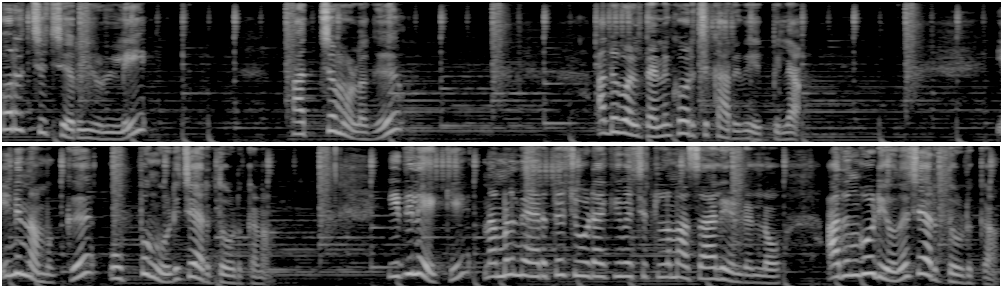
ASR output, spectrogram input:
കുറച്ച് ചെറിയുള്ളി പച്ചമുളക് അതുപോലെ തന്നെ കുറച്ച് കറിവേപ്പില. ഇനി നമുക്ക് ഉപ്പും കൂടി ചേർത്ത് കൊടുക്കണം. ഇതിലേക്ക് നമ്മൾ നേരത്തെ ചൂടാക്കി വെച്ചിട്ടുള്ള മസാല ഉണ്ടല്ലോ അതും കൂടി ഒന്ന് ചേർത്ത് കൊടുക്കാം.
